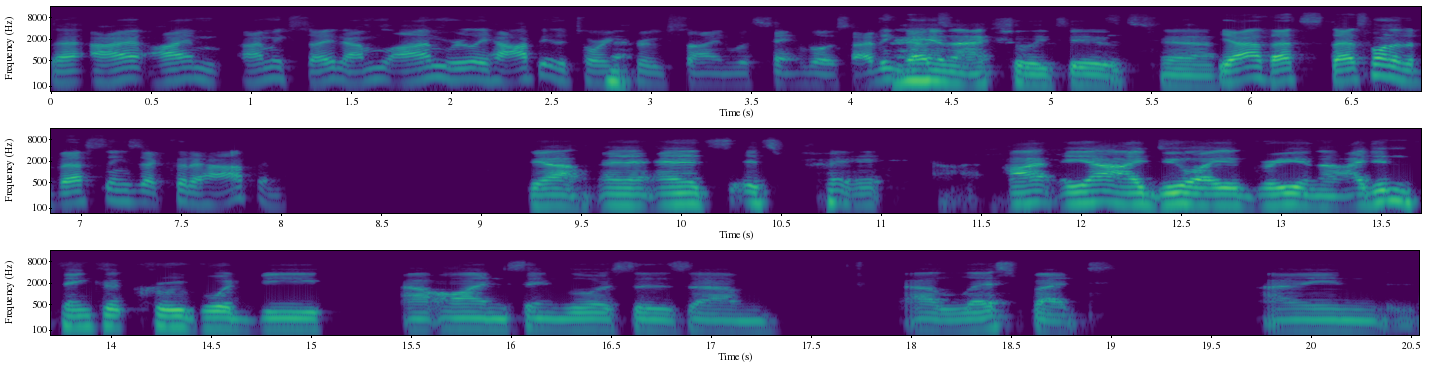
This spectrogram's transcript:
that I, I'm I'm excited. I'm I'm really happy that yeah. Krug signed with St. Louis. I think that's I actually too. Yeah, yeah, that's that's one of the best things that could have happened. Yeah, and and it's it's I yeah I do I agree, and I didn't think that Krug would be uh, on St. Louis's um, uh, list, but I mean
